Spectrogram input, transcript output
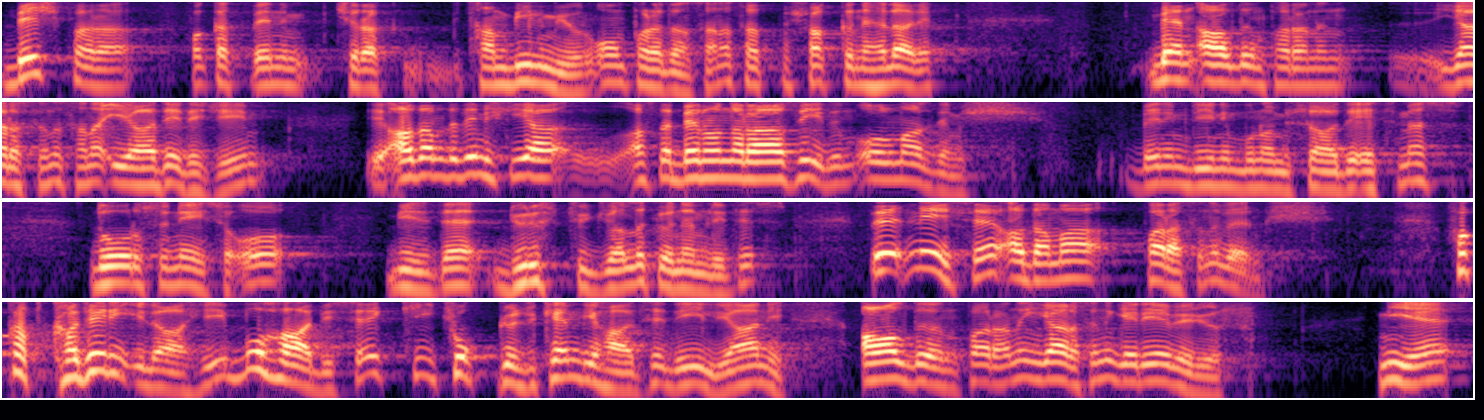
5 para fakat benim çırak tam bilmiyor 10 paradan sana satmış hakkını helal et. Ben aldığım paranın e, yarısını sana iade edeceğim. E, adam da demiş ki ya aslında ben ona razıydım olmaz demiş. Benim dinim buna müsaade etmez. Doğrusu neyse o bizde dürüst tüccarlık önemlidir. Ve neyse adama parasını vermiş. Fakat kaderi ilahi bu hadise ki çok gözüken bir hadise değil. Yani aldığın paranın yarısını geriye veriyorsun. Niye?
